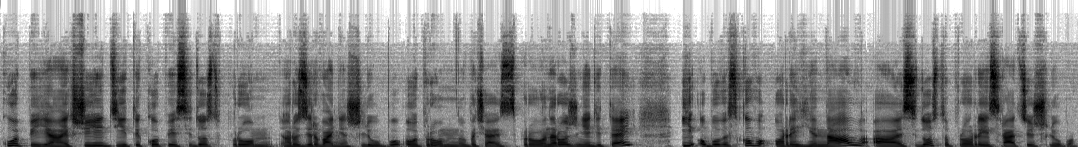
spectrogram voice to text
Копія, якщо є діти, копія свідоцтв про розірвання шлюбу, о, про вибачаюсь, про народження дітей, і обов'язково оригінал свідоцтва про реєстрацію шлюбу.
